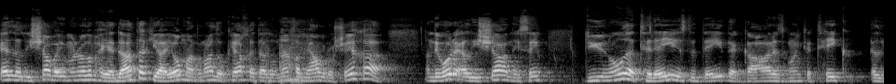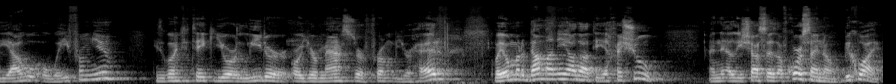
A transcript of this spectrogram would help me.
El Elisha, ויאמר לו, הידעת כי היום אדוני לוקח את אדונך מעל ראשך? And they go to Elisha and they say, do you know that today is the day that God is going to take Eliyahu away from you? He's going to take your leader or your master from your head. And Elisha says, Of course I know, be quiet.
